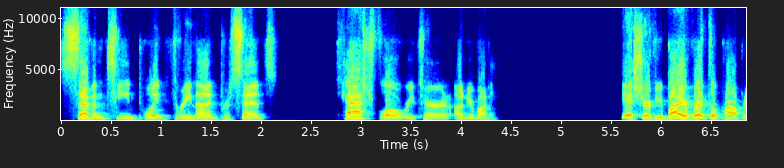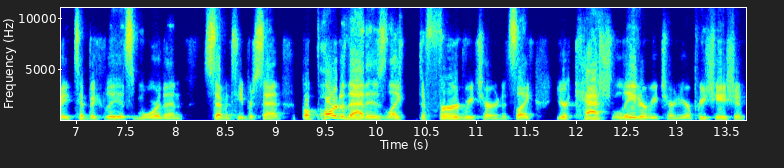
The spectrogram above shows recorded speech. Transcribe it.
17.39% cash flow return on your money? Yeah, sure. If you buy a rental property, typically it's more than 17%. But part of that is like deferred return. It's like your cash later return, your appreciation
